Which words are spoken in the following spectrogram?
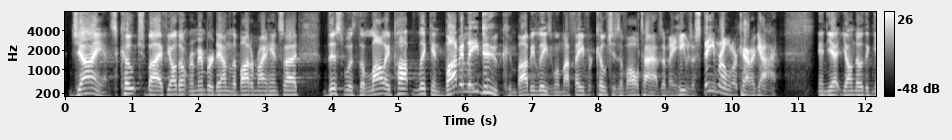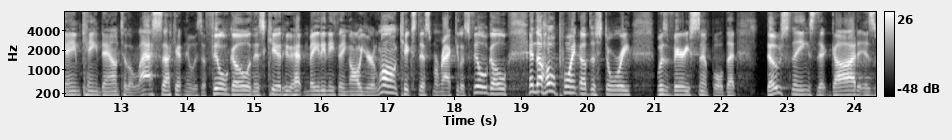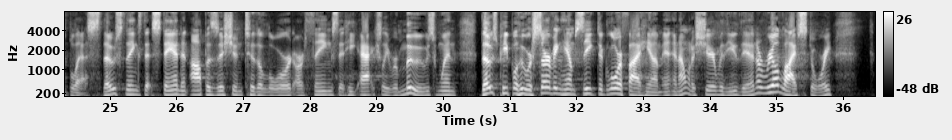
Giants, coached by, if y'all don't remember, down on the bottom right hand side, this was the lollipop licking Bobby Lee Duke. And Bobby Lee's one of my favorite coaches of all times. I mean, he was a steamroller kind of guy. And yet, y'all know the game came down to the last second, and it was a field goal. And this kid who hadn't made anything all year long kicks this miraculous field goal. And the whole point of the story was very simple that those things that God is blessed, those things that stand in opposition to the Lord, are things that He actually removes when those people who are serving Him seek to glorify Him. And, I want to share with you then a real life story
